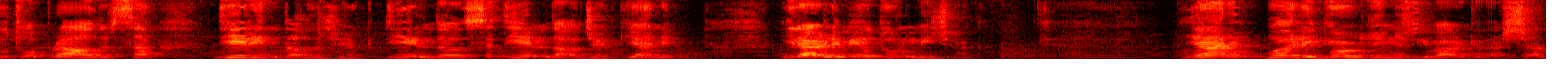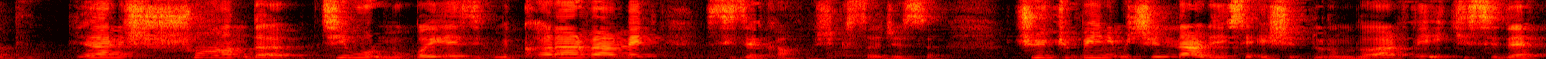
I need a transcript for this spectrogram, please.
bu toprağı alırsa diğerini de alacak. Diğerini de alırsa diğerini de alacak. Yani ilerlemeye durmayacak. Yani böyle gördüğünüz gibi arkadaşlar. Yani şu anda Timur mu Bayezid mi karar vermek size kalmış kısacası. Çünkü benim için neredeyse eşit durumdalar ve ikisi de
